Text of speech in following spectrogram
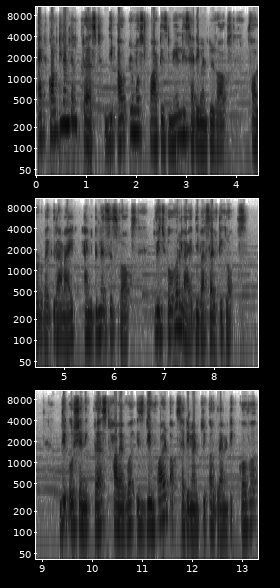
At continental crust, the outermost part is mainly sedimentary rocks followed by granite and gneiss rocks which overlie the basaltic rocks. The oceanic crust, however, is devoid of sedimentary or granitic cover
